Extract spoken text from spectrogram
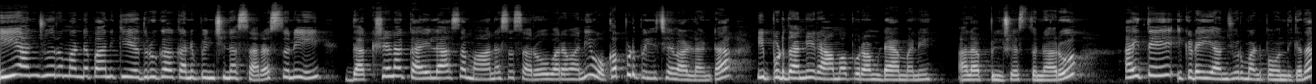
ఈ అంజూరు మండపానికి ఎదురుగా కనిపించిన సరస్సుని దక్షిణ కైలాస మానస సరోవరం అని ఒకప్పుడు పిలిచేవాళ్ళంట. ఇప్పుడు దాన్ని రామపురం డ్యామ్ అని అలా పిలిచేస్తున్నారు. అయితే ఇక్కడ ఈ అంజూరు మండపం ఉంది కదా.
